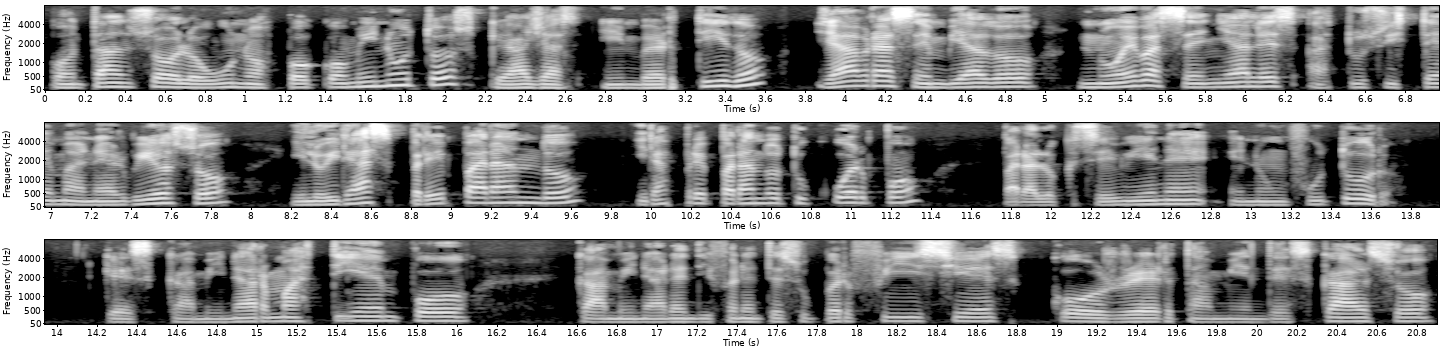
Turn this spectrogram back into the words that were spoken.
Con tan solo unos pocos minutos que hayas invertido, ya habrás enviado nuevas señales a tu sistema nervioso y lo irás preparando, irás preparando tu cuerpo para lo que se viene en un futuro que es caminar más tiempo, caminar en diferentes superficies, correr también descalzo.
